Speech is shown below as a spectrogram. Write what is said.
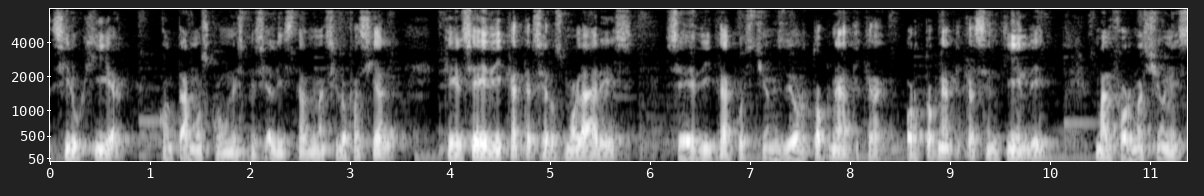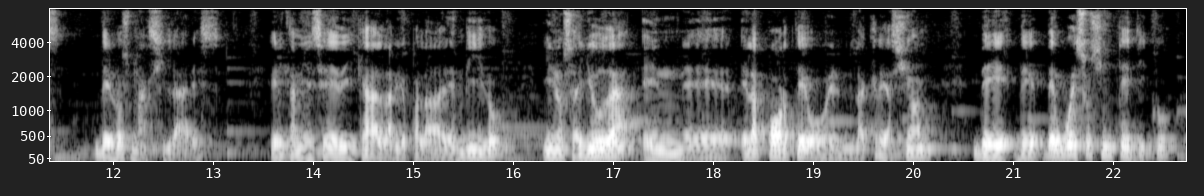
cirugía. Contamos con un especialista maxilofacial que él se dedica a terceros molares, se dedica a cuestiones de ortognática. Ortognática se entiende malformaciones de los maxilares. Él también se dedica al labio paladar hendido y nos ayuda en eh, el aporte o en la creación de, de hueso sintético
